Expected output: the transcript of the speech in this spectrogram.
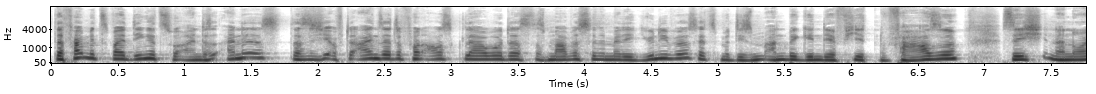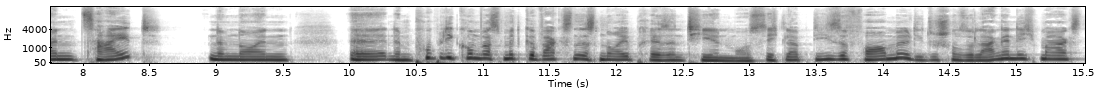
da fallen mir zwei Dinge zu ein. Das eine ist, dass ich auf der einen Seite von aus glaube, dass das Marvel Cinematic Universe jetzt mit diesem Anbeginn der vierten Phase sich in einer neuen Zeit, einem neuen äh, einem Publikum, was mitgewachsen ist, neu präsentieren muss. Ich glaube, diese Formel, die du schon so lange nicht magst,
